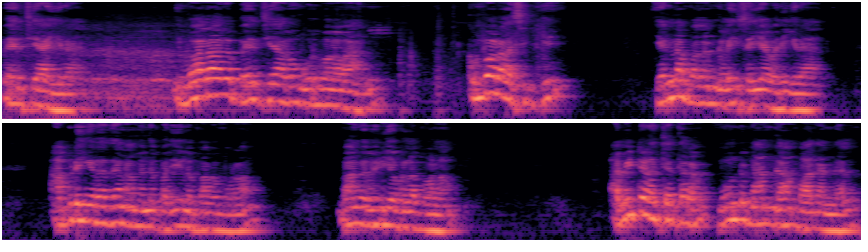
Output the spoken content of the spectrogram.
பயிற்சியாகிறார். இவ்வாறாக பயிற்சியாகும் குரு பகவான் கும்பராசிக்கு என்ன பலன்களை செய்ய வருகிறார்? அப்படிங்கிறத நாம் இந்த பதிவில் பார்க்க போகிறோம் வாங்க வீடியோக்குள்ளே போகலாம் அவிட்ட நட்சத்திரம் மூன்று நான்காம் பாதங்கள்.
